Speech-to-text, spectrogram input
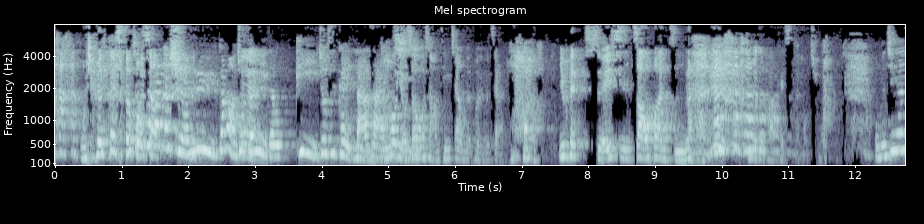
我觉得在生活上就是他，的旋律 刚好就跟你的 key 就是可以搭在。然后有时候我想要听这样的朋友讲话，因为随时召唤即来，这就是 podcast 的好处。我们今天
